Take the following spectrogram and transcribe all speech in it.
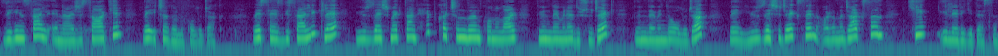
Zihinsel enerji sakin ve içe dönük olacak. Ve sezgisellikle yüzleşmekten hep kaçındığın konular gündemine düşecek, gündeminde olacak ve yüzleşeceksin, arınacaksın ki ileri gidesin.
